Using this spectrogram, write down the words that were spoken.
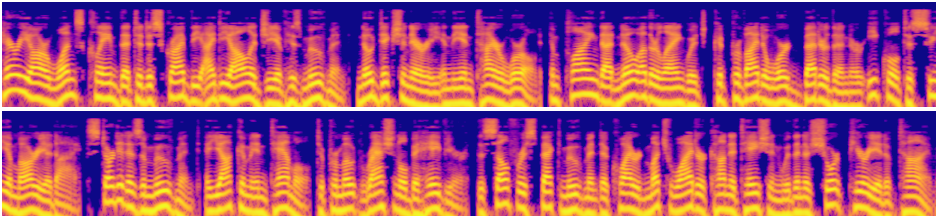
Periyar once claimed that to describe the ideology of his movement, no dictionary in the entire world, implying that no other language, could provide a word better than or equal to Suya Maryadai, started as a movement in Tamil to promote rational behavior. The self-respect movement acquired much wider connotation within a short period of time.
